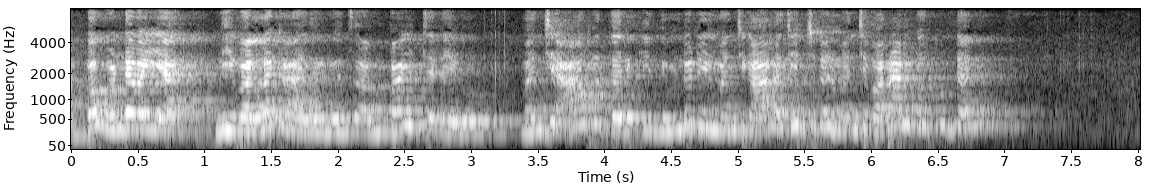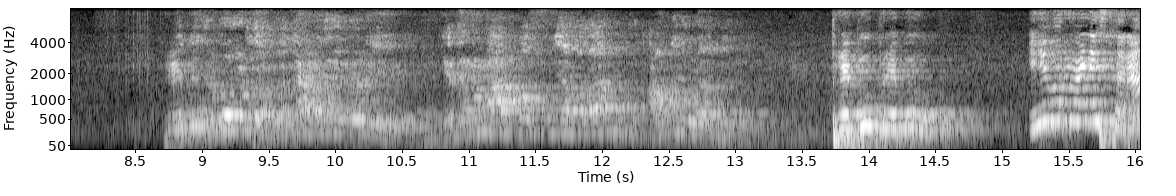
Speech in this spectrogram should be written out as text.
అబ్బా ఉండవయ్యా. నీ వల్ల కాదు నువ్వు సంపాదించలేవు. మంచి ఆపద దొరికింది ఉండు నేను మంచిగా ఆలోచించుకొని మంచి వరాలు కోరుకుంటాను. నిద్రపోకూడదు మళ్ళీ. ఏదైనా మార్పు వస్తుంది అమ్మా ఆడ చూడాలి మీరు ప్రభు ప్రభు ఏ వరం ఇస్తారా?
